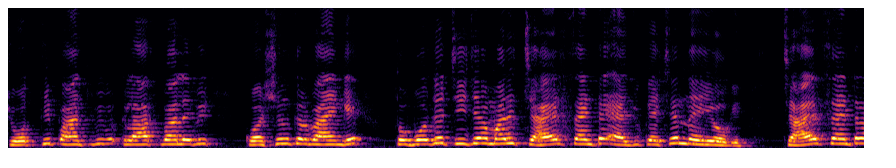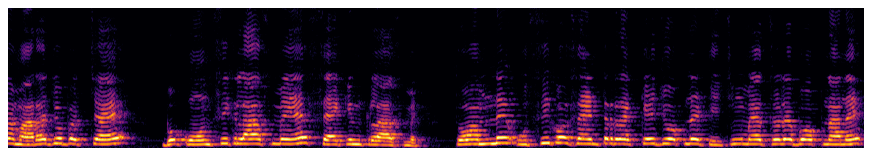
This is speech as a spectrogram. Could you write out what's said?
चौथी, पांचवी क्लास वाले भी क्वेश्चन करवाएँगे तो वो जो चीज़ें हमारी चाइल्ड सेंटर एजुकेशन नहीं होगी। चाइल्ड सेंटर हमारा जो बच्चा है, वो कौन सी क्लास में है? सेकंड क्लास में। तो हमने उसी को सेंटर रख के जो अपने टीचिंग मेथड है वो अपनाने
